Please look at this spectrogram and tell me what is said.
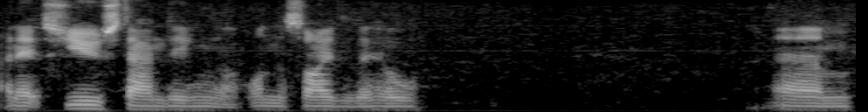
And it's you standing on the side of the hill. Um,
